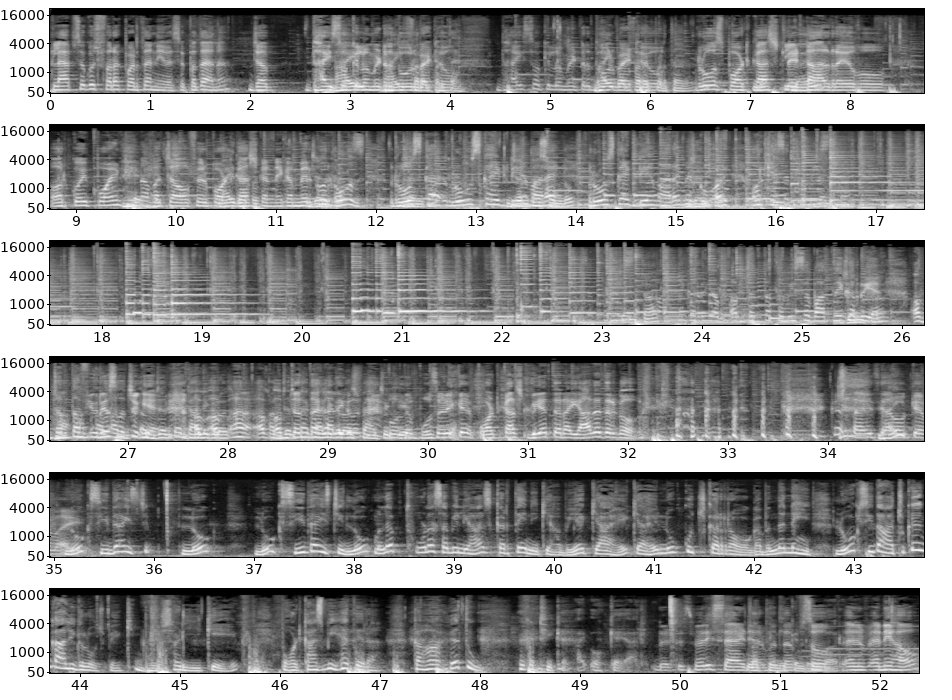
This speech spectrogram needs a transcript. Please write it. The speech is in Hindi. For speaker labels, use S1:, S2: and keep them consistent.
S1: क्लैप से कुछ फ़र्क पड़ता नहीं वैसे पता है ना? जब ढाई
S2: सौ
S1: किलोमीटर दूर बैठे हो
S2: ढाई
S1: सौ किलोमीटर दूर बैठे हो रोज पॉडकास्ट के लिए
S2: टाल
S1: डाल रहे हो और कोई पॉइंट ही ना बचाओ फिर पॉडकास्ट करने का। मेरे को रोज रोज का रोज का एक डीएम आ रहा है रोज का एक डीएम आ रहा है मेरे को और और कैसे
S2: जनता
S1: तमीज से बात नहीं कर रही है। अब जनता
S2: हाँ,
S1: फ्यूरियस हो चुकी है। अब अब
S2: गलौज-
S1: हाँ, अब
S2: जनता गाली चुकी
S1: बोलते
S2: है।
S1: भोसड़ी के पॉडकास्ट भी है तेरा याद है तेरे को? करना है यार ओके भाई
S2: लोग सीधा इस लोग लोग सीधा इस चीज़ लोग मतलब थोड़ा सा भी लिहाज करते ही नहीं कि हाँ भैया क्या है क्या है? लोग कुछ कर रहा होगा बंदा। नहीं लोग सीधा आ चुके हैं गाली गलौज पे कि भोसड़ी के पॉडकास्ट भी है तेरा। कहाँ है तू? ठीक है भाई ओके यार.
S1: That is very sad यार मतलब so
S2: about
S1: anyhow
